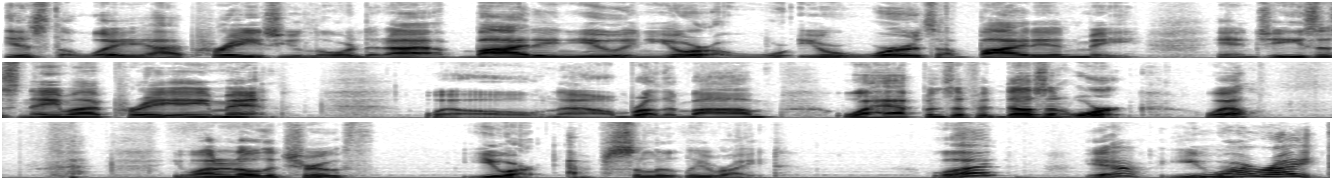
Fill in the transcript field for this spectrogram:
is the way I praise you, Lord, that I abide in you and your, your words abide in me. In Jesus' name I pray, amen. Well, now, Brother Bob, what happens if it doesn't work? Well, you want to know the truth? You are absolutely right. What? Yeah, you are right.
